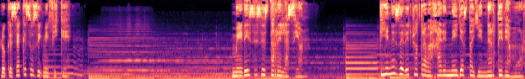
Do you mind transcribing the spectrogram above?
lo que sea que eso signifique. Mereces esta relación Tienes derecho a trabajar en ella hasta llenarte de amor.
